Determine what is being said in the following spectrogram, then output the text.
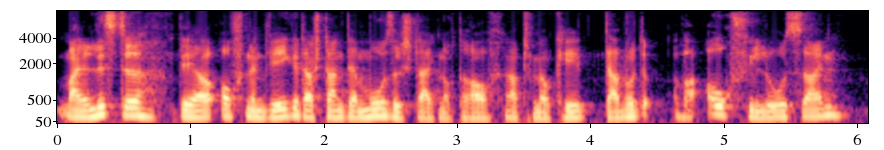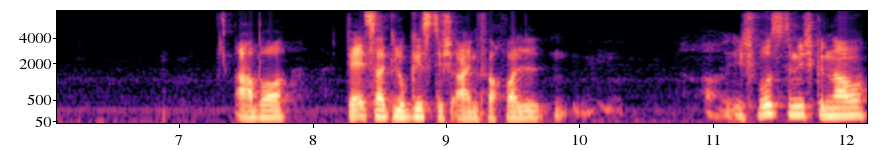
meine Liste der offenen Wege, da stand der Moselsteig noch drauf. Da dachte ich mir, okay, da wird aber auch viel los sein. Aber der ist halt logistisch einfach, weil ich wusste nicht genau,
